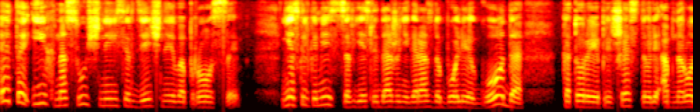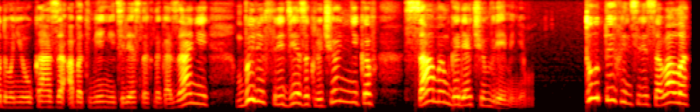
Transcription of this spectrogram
Это их насущные сердечные вопросы, Несколько месяцев, если даже не гораздо более года, которые предшествовали обнародованию указа об отмене телесных наказаний, были в среде заключенников самым горячим временем. Тут их интересовала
